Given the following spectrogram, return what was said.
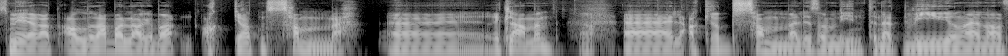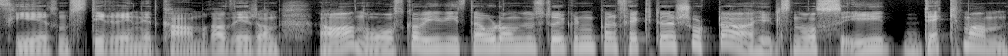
Som gjør at alle da bare lager bare akkurat den samme eh, reklamen. Ja. Eh, eller akkurat den samme liksom, internettvideoen av en eller annen fyr som stirrer inn i et kamera og sier sånn Ja, nå skal vi vise deg hvordan du stryker den perfekte skjorta. Hilsen oss i Dekkmann.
